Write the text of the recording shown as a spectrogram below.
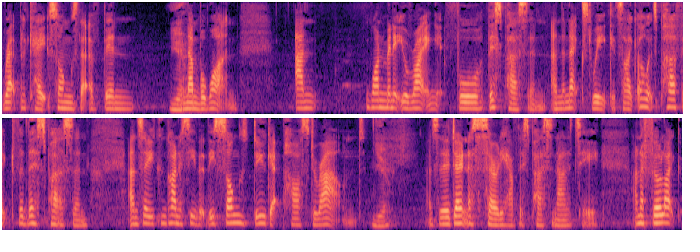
replicate songs that have been Yeah. number 1 and one minute you're writing it for this person and the next week it's like oh it's perfect for this person and so you can kind of see that these songs do get passed around Yeah. and so they don't necessarily have this personality. And I feel like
